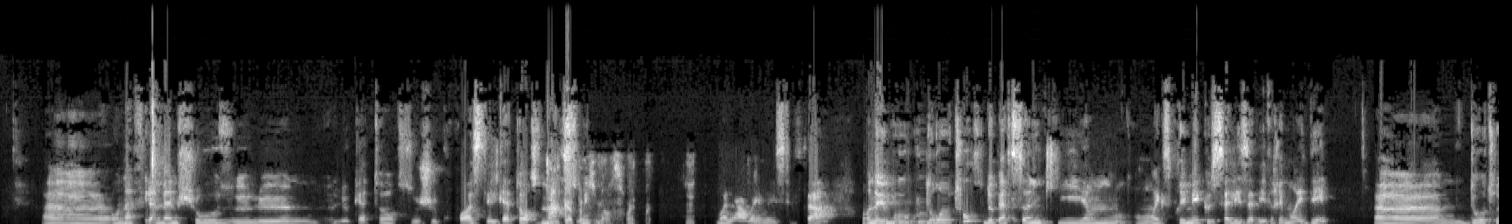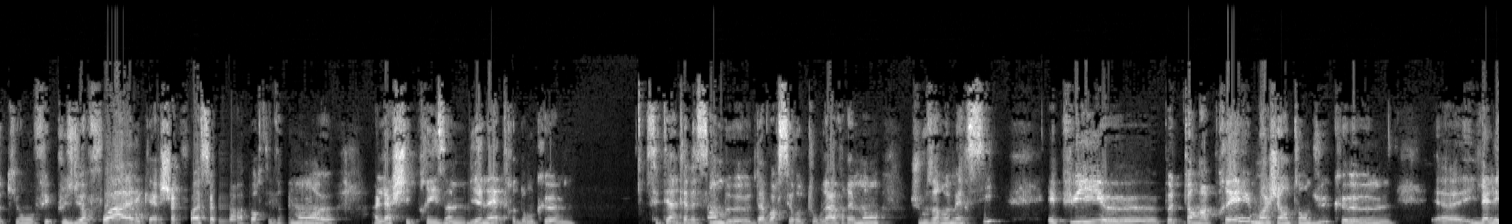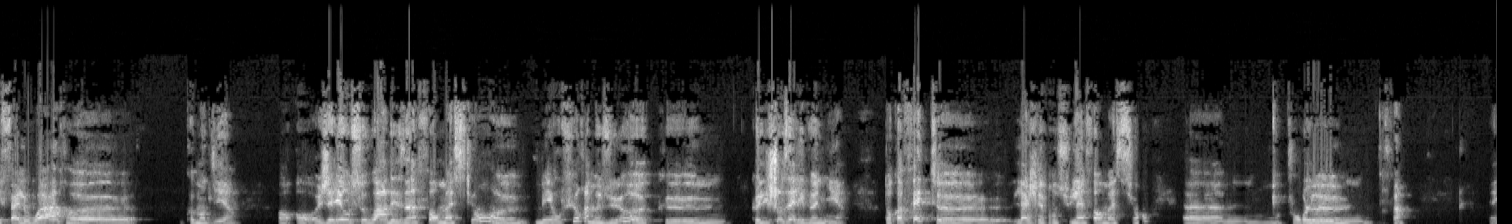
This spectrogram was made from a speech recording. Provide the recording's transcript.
Euh, on a fait la même chose le, le 14, je crois, c'était le 14 mars. Le 14 mars, oui. Mm. Voilà, oui, oui, c'est ça. On a eu beaucoup de retours de personnes qui ont, exprimé que ça les avait vraiment aidés. Euh, d'autres qui ont fait plusieurs fois et qu'à chaque fois ça leur apportait vraiment euh, un lâcher prise, un bien-être. Donc c'était intéressant d'avoir ces retours-là. Vraiment, je vous en remercie. Et puis, euh, peu de temps après, moi, j'ai entendu que euh, il allait falloir, euh, comment dire, j'allais recevoir des informations, mais au fur et à mesure que, que les choses allaient venir. Donc, en fait, là, j'ai reçu l'information pour le, enfin,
